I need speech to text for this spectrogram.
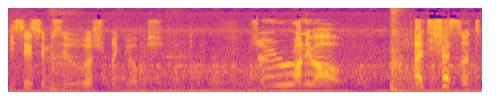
Ich sehe es, wir müssen hier rüberspringen, glaube ich. Geronimo! Halt dich fest und...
